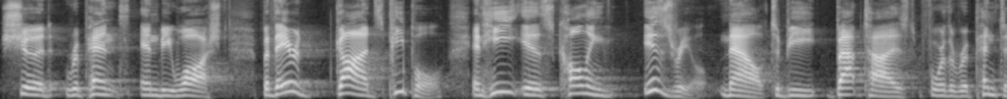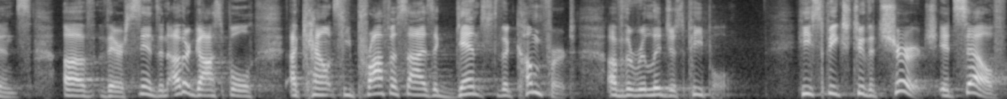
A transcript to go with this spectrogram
should repent and be washed. But they are God's people, and He is calling Israel now to be baptized for the repentance of their sins. In other gospel accounts, he prophesies against the comfort of the religious people. He speaks to the church itself.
